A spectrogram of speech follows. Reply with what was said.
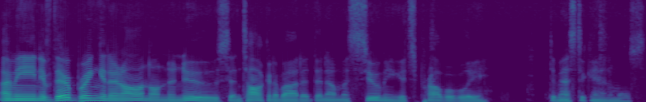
I mean, if they're bringing it on on the news and talking about it, then I'm assuming it's probably domestic animals.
